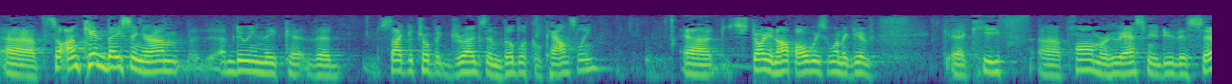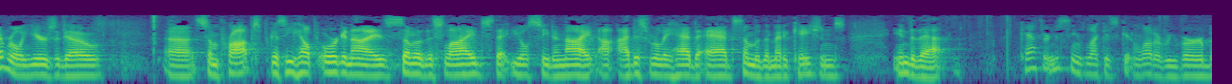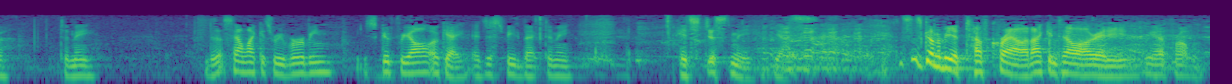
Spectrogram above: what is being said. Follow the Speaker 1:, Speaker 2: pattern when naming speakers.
Speaker 1: Uh, so I'm Ken Basinger. I'm I'm doing the the psychotropic drugs and biblical counseling. Uh, starting off, I always want to give uh, Keith uh, Palmer, who asked me to do this several years ago, uh, some props because he helped organize some of the slides that you'll see tonight. I, I just really had to add some of the medications into that. Catherine, this seems like it's getting a lot of reverb to me. Does that sound like it's reverbing? It's good for y'all? Okay, it's just feedback to me. It's just me, yes. this is going to be a tough crowd. I can tell already. We have problems.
